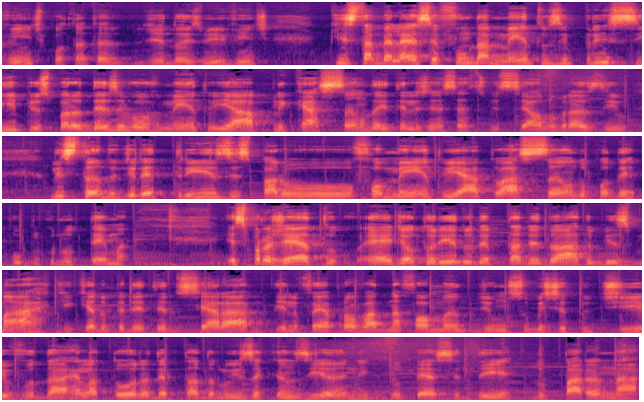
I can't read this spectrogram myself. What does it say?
20, portanto é de 2020, que estabelece fundamentos e princípios para o desenvolvimento e a aplicação da inteligência artificial no Brasil, listando diretrizes para o fomento e a atuação do poder público no tema. Esse projeto é de autoria do deputado Eduardo Bismarck, que é do PDT do Ceará. Ele foi aprovado na forma de um substitutivo da relatora deputada Luísa Canziani, do PSD do Paraná.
